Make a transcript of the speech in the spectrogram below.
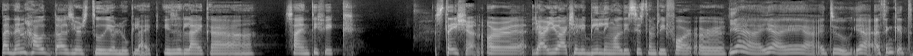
But then, how does your studio look like? Is it like a scientific station, or are you actually building all these systems before? Or yeah, yeah, yeah, yeah, I do. Yeah, I think it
